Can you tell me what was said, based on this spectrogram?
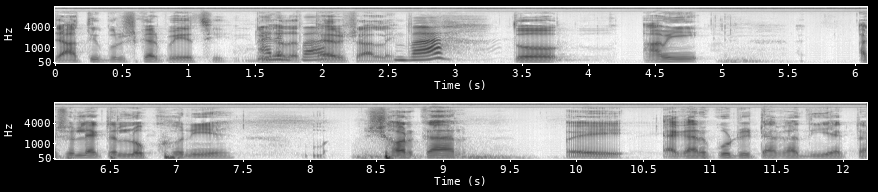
জাতীয় পুরস্কার পেয়েছি দুই হাজার সালে। তো আমি আসলে একটা লক্ষ্য নিয়ে সরকার এই এগারো কোটি টাকা দিয়ে একটা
